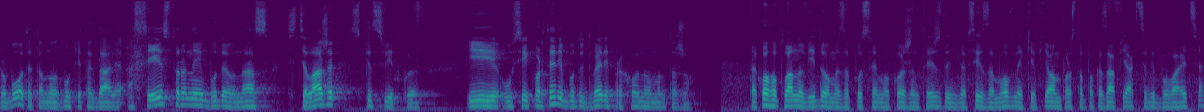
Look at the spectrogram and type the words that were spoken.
роботи, там ноутбук і так далі. А з цієї сторони буде у нас стілажик з підсвіткою. І у всій квартирі будуть двері прихованого монтажу. Такого плану відео ми записуємо кожен тиждень для всіх замовників. Я вам просто показав, як це відбувається.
